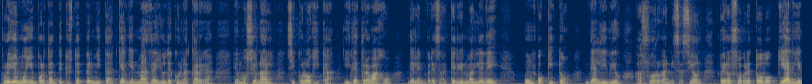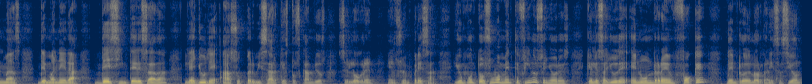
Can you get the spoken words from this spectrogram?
Por ello es muy importante que usted permita que alguien más le ayude con la carga emocional, psicológica y de trabajo de la empresa, que alguien más le dé un poquito de alivio a su organización, pero sobre todo que alguien más de manera desinteresada le ayude a supervisar que estos cambios se logren en su empresa. Y un punto sumamente fino, señores, que les ayude en un reenfoque dentro de la organización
